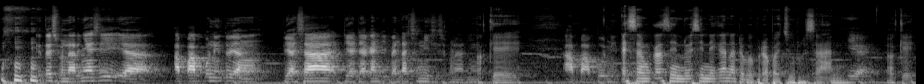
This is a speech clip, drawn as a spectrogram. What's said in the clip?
itu sebenarnya sih ya apa pun itu yang biasa diadakan di pentas seni sih sebenarnya Oke. apa pun itu SMK Sinlus ini kan ada beberapa jurusan. Iya. Oke.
